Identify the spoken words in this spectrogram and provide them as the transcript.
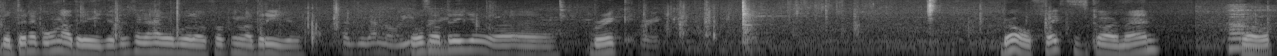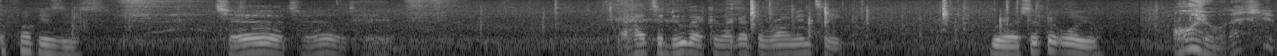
Lo tiene con un ladrillo. This nigga have it with a fucking ladrillo. Cause we got no weed What's ladrillo? Uh, brick. Brick. Bro, fix this car, man. Bro, what the fuck is this? Chill, chill, chill. I had to do that because I got the wrong intake. Bro, check the oil. Oil, that shit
